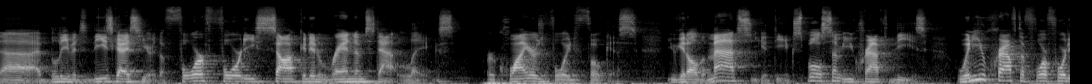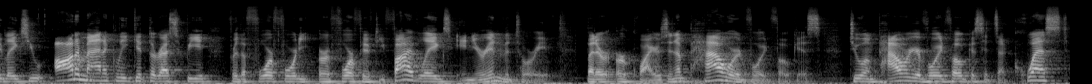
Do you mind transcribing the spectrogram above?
uh, I believe it's these guys here, the 440 socketed random stat legs. Requires void focus. You get all the mats, you get the expulsom, you craft these. When you craft the 440 legs, you automatically get the recipe for the 440 or 455 legs in your inventory. But it requires an empowered void focus. To empower your void focus, it's a quest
